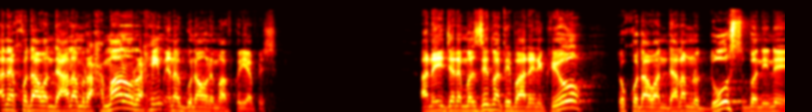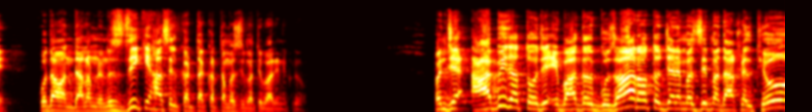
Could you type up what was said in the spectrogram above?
અને ખુદાવંદે આલમ રહમાન રહીમ એના ગુનાઓને માફ કરી આપે છે. અને એ જ્યારે મસ્જિદમાંથી બહાર નીકળ્યો, તો ખુદાવંદ આલમનો દોસ્ત બનીને, ખુદાવંદ આલમને નજદીકી હાસિલ કરતા કરતા મસ્જિદમાંથી બહાર નીકળ્યો. પણ જે આબિદ હતો, જે ઇબાદત ગુજાર હતો, જ્યારે મસ્જિદમાં દાખલ થયો,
